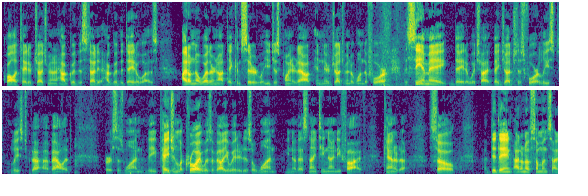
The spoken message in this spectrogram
qualitative judgment on how good the study, how good the data was. I don't know whether or not they considered what you just pointed out in their judgment of one to four. The CMA data, which I, they judged as four, least least va- uh, valid, versus one. The Page and Lacroix was evaluated as a one. You know, that's 1995, Canada. So, uh, did they? I don't know if someone's. I,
